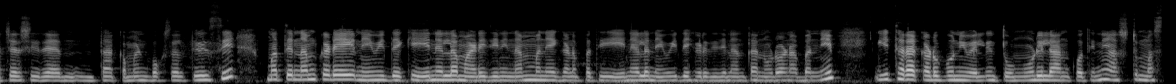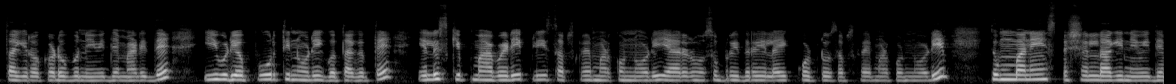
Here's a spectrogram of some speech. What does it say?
ಆಚರಿಸಿದ್ರೆ ಅಂತ ಕಮೆಂಟ್ ಬಾಕ್ಸಲ್ಲಿ ತಿಳಿಸಿ. ಮತ್ತು ನಮ್ಮ ಕಡೆ ನೈವೇದ್ಯಕ್ಕೆ ಏನೆಲ್ಲ ಮಾಡಿದ್ದೀನಿ? ನಮ್ಮ ಮನೆ ಗಣಪತಿ ಏನೆಲ್ಲ ನೈವೇದ್ಯ ಹಿಡಿದಿದ್ದೀನಿ ಅಂತ ನೋಡೋಣ ಬನ್ನಿ. ಈ ಥರ ಕಡುಬು ನೀವು ಎಲ್ಲಿ ತೊ ನೋಡಿಲ್ಲ ಅನ್ಕೋತೀನಿ. ಅಷ್ಟು ಮಸ್ತಾಗಿರೋ ಕಡುಬು ನೈವೇದ್ಯ ಮಾಡಿದ್ದೆ. ಈ ವಿಡಿಯೋ ಪೂರ್ತಿ ನೋಡಿ ಗೊತ್ತಾಗುತ್ತೆ. ಎಲ್ಲೂ ಸ್ಕಿಪ್ ಮಾಡಬೇಡಿ. ಪ್ಲೀಸ್ ಸಬ್ಸ್ಕ್ರೈಬ್ ಮಾಡ್ಕೊಂಡು ನೋಡಿ. ಯಾರು ಹೊಸಬ್ರು ಇದ್ದರೆ ಲೈಕ್ ಕೊಟ್ಟು ಸಬ್ಸ್ಕ್ರೈಬ್ ಮಾಡ್ಕೊಂಡು ನೋಡಿ. ತುಂಬಾ ಸ್ಪೆಷಲ್ಲಾಗಿ ನೈವೇದ್ಯ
